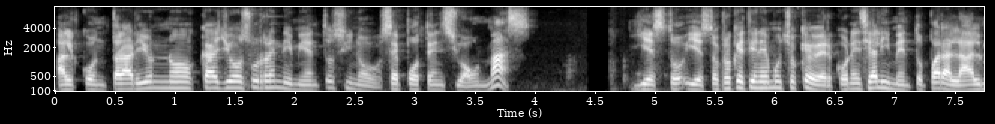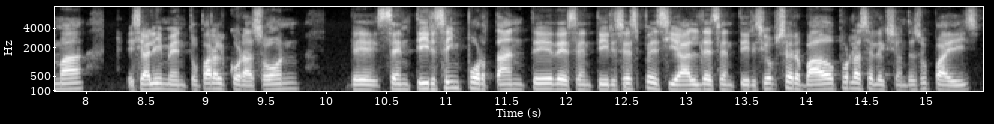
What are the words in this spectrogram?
al contrario, no cayó su rendimiento, sino se potenció aún más. Y esto, y esto creo que tiene mucho que ver con ese alimento para el alma, ese alimento para el corazón, de sentirse importante, de sentirse especial, de sentirse observado por la selección de su país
